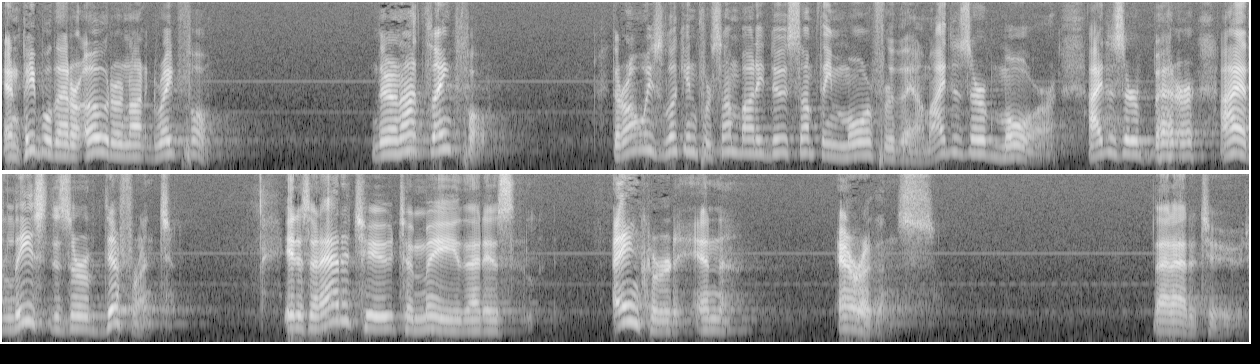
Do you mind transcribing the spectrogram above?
And people that are owed are not grateful. They're not thankful. They're always looking for somebody to do something more for them. I deserve more. I deserve better. I at least deserve different. It is an attitude to me that is anchored in arrogance. That attitude.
